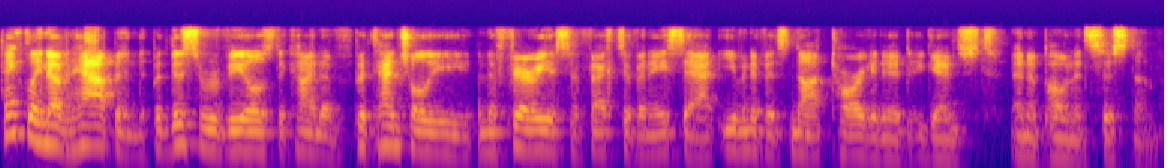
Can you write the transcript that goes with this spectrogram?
Thankfully, nothing happened, but this reveals the kind of potentially nefarious effects of an ASAT, even if it's not targeted against an opponent system.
